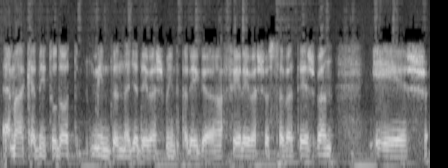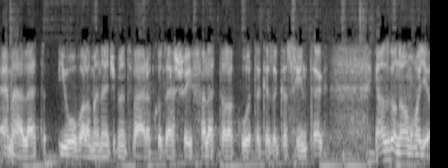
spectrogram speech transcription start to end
emelkedni tudott, mind negyedéves, mind pedig fél éves összevetésben, és emellett jóval a menedzsment várakozásai felett alakultak ezek a szintek. Én azt gondolom, hogy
